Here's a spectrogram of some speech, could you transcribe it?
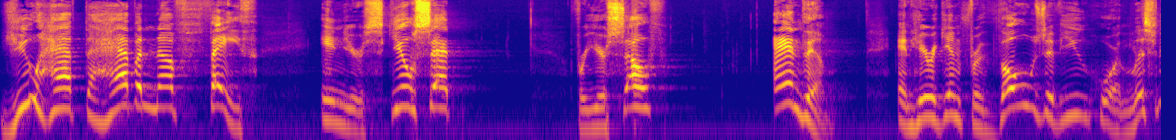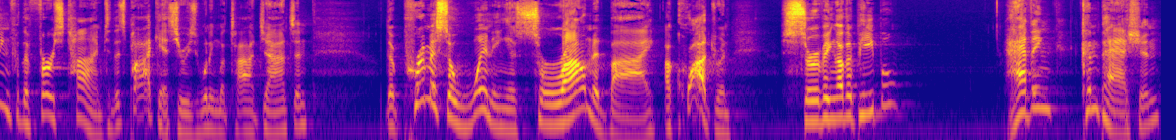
You have to have enough faith in your skill set for yourself and them. And here again, for those of you who are listening for the first time to this podcast series, Winning with Todd Johnson, the premise of winning is surrounded by a quadrant serving other people, having compassion,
